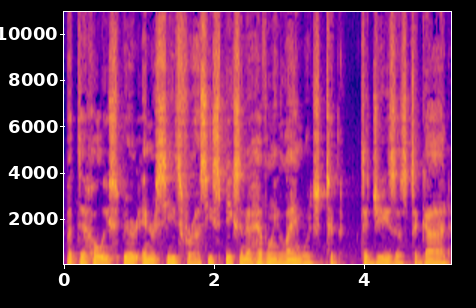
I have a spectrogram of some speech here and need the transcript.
But the Holy Spirit intercedes for us. He speaks in a heavenly language to, to Jesus, to God,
